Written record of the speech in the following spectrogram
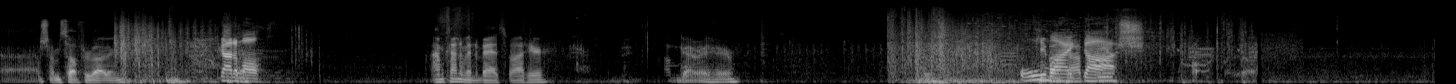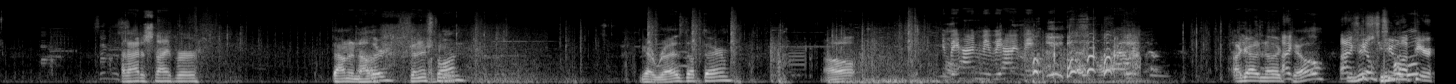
gosh, I'm self-reviving. Got them all. I'm kind of in a bad spot here. Guy right here. Oh Keep my top of you. gosh. I had a sniper. Down another. Uh, Finished one. You got rezzed up there. Oh, Behind me, behind me. I got another I- kill. I Did you killed two team up here.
